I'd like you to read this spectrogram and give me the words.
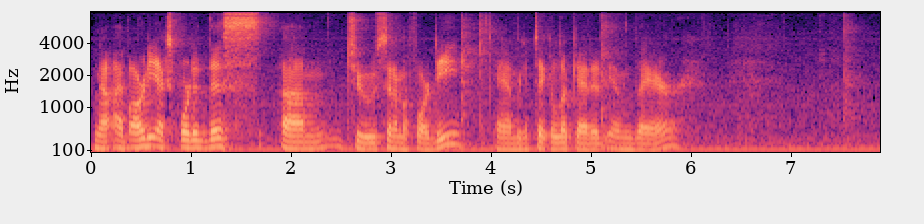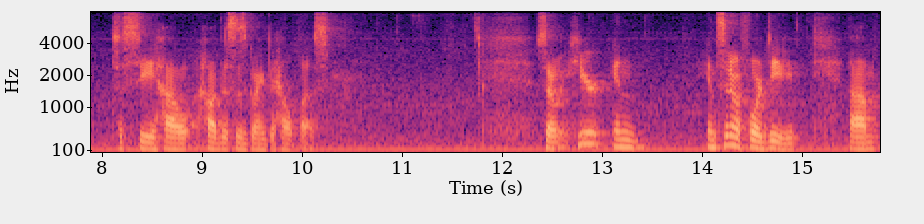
Now I've already exported this um, to Cinema 4D and we can take a look at it in there to see how, how this is going to help us. So here in, in Cinema 4D, um,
